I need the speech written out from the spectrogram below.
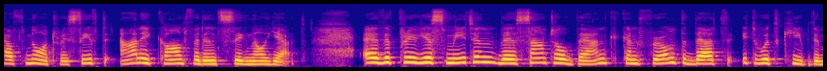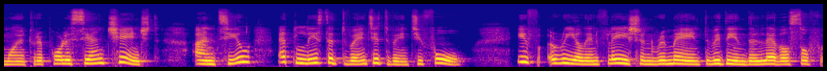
have not received any confidence signal yet. At the previous meeting, the central bank confirmed that it would keep the monetary policy unchanged until at least 2024. If real inflation remained within the levels of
